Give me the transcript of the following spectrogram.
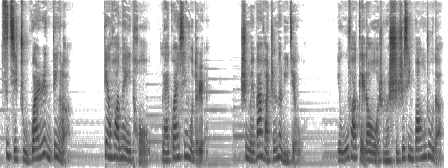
自己主观认定了，电话那一头来关心我的人是没办法真的理解我，也无法给到我什么实质性帮助的，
